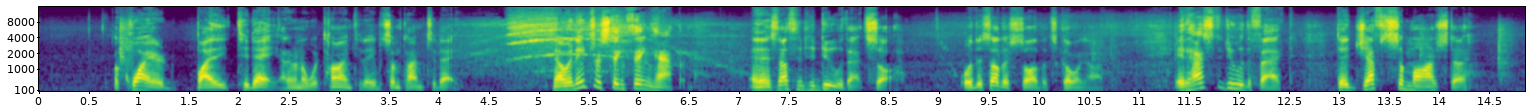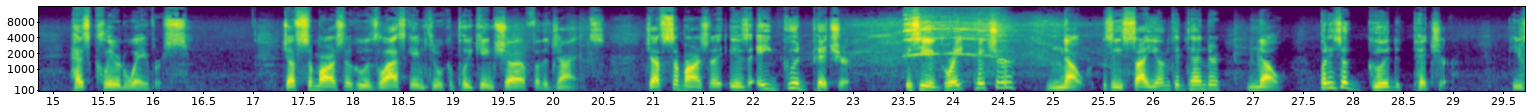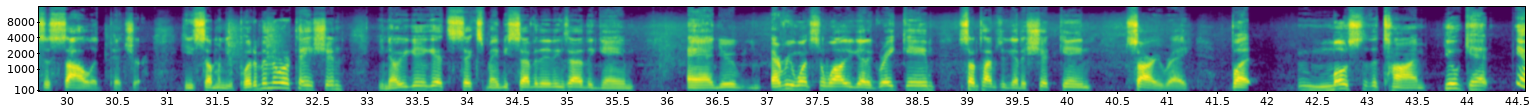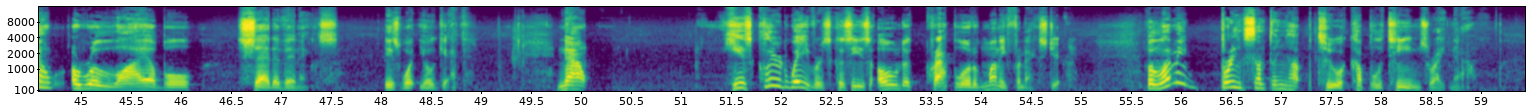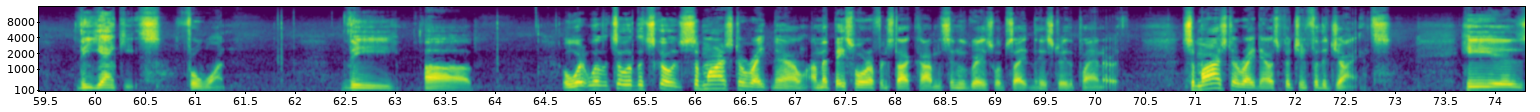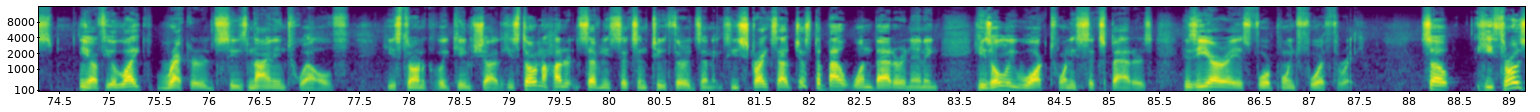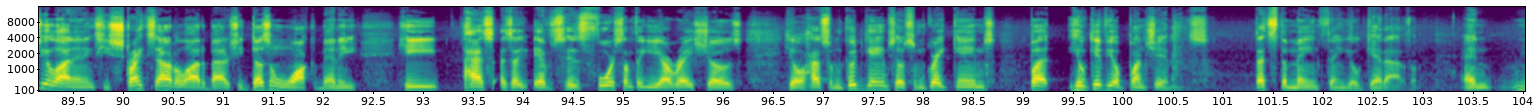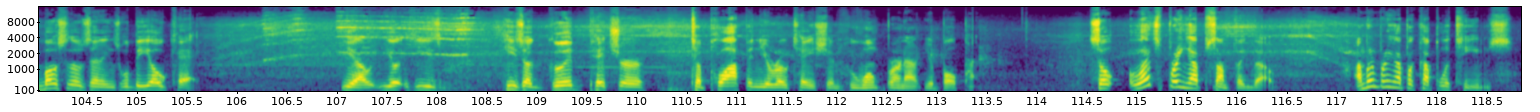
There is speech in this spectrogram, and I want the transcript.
acquired by today. I don't know what time today, but sometime today. Now, an interesting thing happened, and it has nothing to do with that saw or this other saw that's going on. It has to do with the fact that Jeff Samardzija has cleared waivers. Jeff Samardzija, who his last game threw a complete game shutout for the Giants. Jeff Samardzija is a good pitcher. Is he a great pitcher? No. Is he a Cy Young contender? No. But he's a good pitcher. He's a solid pitcher. He's someone you put him in the rotation. You know you're going to get six, maybe seven innings out of the game, and you every once in a while you get a great game. Sometimes you get a shit game. Sorry, Ray, but most of the time you'll get you know a reliable set of innings is what you'll get. Now, he's cleared waivers because he's owed a crapload of money for next year. But let me bring something up to a couple of teams right now. The Yankees for one. The uh, well, let's go. Samardzija right now. I'm at baseballreference.com, the single greatest website in the history of the planet Earth. Samardzija right now is pitching for the Giants. He is, you know, if you like records, he's nine and twelve. He's thrown a complete game shot. He's thrown 176 and two thirds innings. He strikes out just about one batter an inning. He's only walked 26 batters. His ERA is 4.43. So he throws you a lot of innings. He strikes out a lot of batters. He doesn't walk many. He has, as, I, as his four something ERA shows, he'll have some good games, have some great games, but he'll give you a bunch of innings. That's the main thing you'll get out of him. And most of those innings will be okay. You know, he's he's a good pitcher to plop in your rotation who won't burn out your bullpen. So let's bring up something though. I'm going to bring up a couple of teams.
